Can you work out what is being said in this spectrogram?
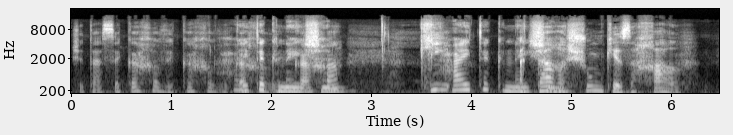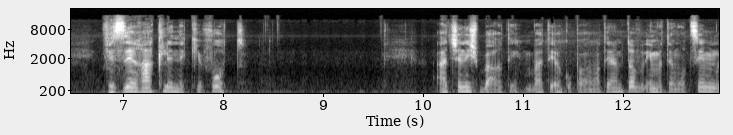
שתעשה ככה וככה וככה הייטק וככה, ניישן. כי הייטק אתה. רשום כזכר, וזה רק לנקבות. עד שנשברתי, באתי לקופה ואמרתי להם, טוב, אם אתם רוצים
